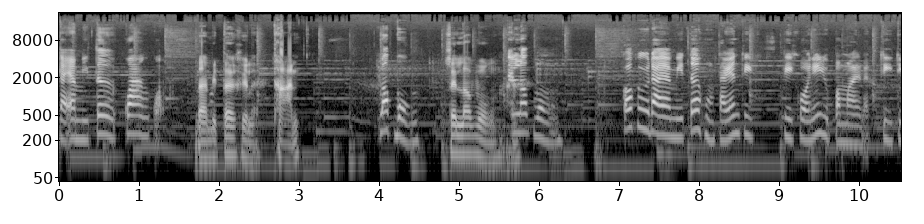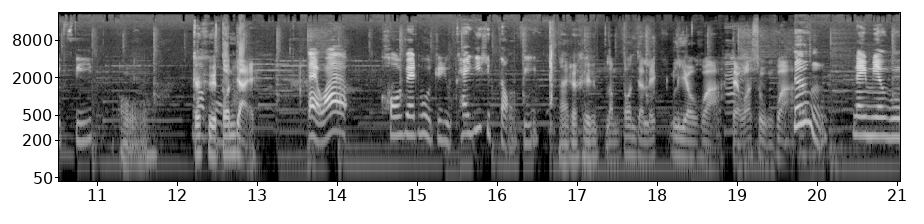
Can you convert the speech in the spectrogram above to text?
ไดอะมิเตอร์กว้างกว่าดามิเตอร์คืออะไร ฐาน รอบวง เส้นรอบวง เส้นรอบวง ก็คือไดอะมิเตอร์ของไจแอนทีคั วนี่อยู่ประมาณแบบ40ฟีตโอ้ก็คือต้นใหญ่ แต่ว่าโคดเวดวูดจะอยู่แค่ 22 ฟีตนะก็คือลำต้นจะเล็กเรียวกว่า แต่ว่าสูงกว่า ซึ่งในเมียวู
